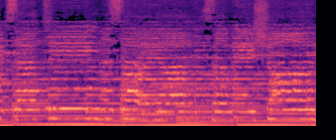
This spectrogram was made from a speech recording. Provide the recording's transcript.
accepting Messiah, salvation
